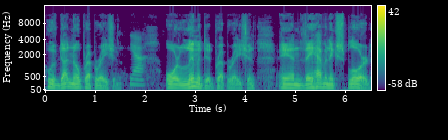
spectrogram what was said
who have done no preparation yeah. or limited preparation and they haven't explored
